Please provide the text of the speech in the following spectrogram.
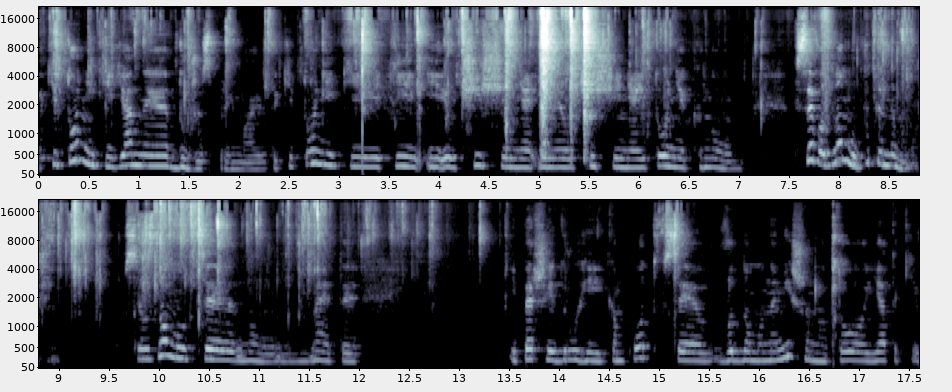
Такі тоніки я не дуже сприймаю. Такі тоніки, які і очищення, і не очищення, і тонік, ну, все в одному бути не може. Все в одному це, ну, знаєте, і перший, і другий компот, все в одному намішано, то я такі,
